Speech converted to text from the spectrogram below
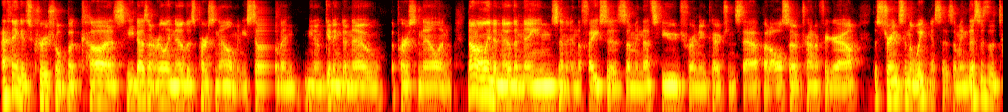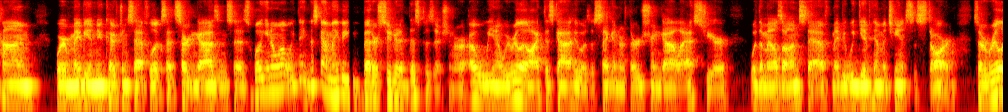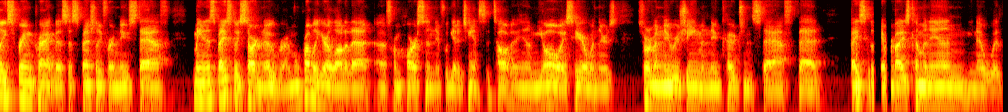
I think it's crucial because he doesn't really know this personnel. I mean, he's still been, you know, getting to know the personnel and not only to know the names and, and the faces. I mean, that's huge for a new coaching staff, but also trying to figure out the strengths and the weaknesses. I mean, this is the time where maybe a new coaching staff looks at certain guys and says, well, you know what, we think this guy may be better suited at this position. Or, oh, you know, we really like this guy who was a second or third string guy last year with the Malzahn staff. Maybe we give him a chance to start. So really spring practice, especially for a new staff, I mean, it's basically starting over, and we'll probably hear a lot of that uh, from Harsin if we get a chance to talk to him. You always hear when there's sort of a new regime and new coaching staff that basically everybody's coming in, you know, with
